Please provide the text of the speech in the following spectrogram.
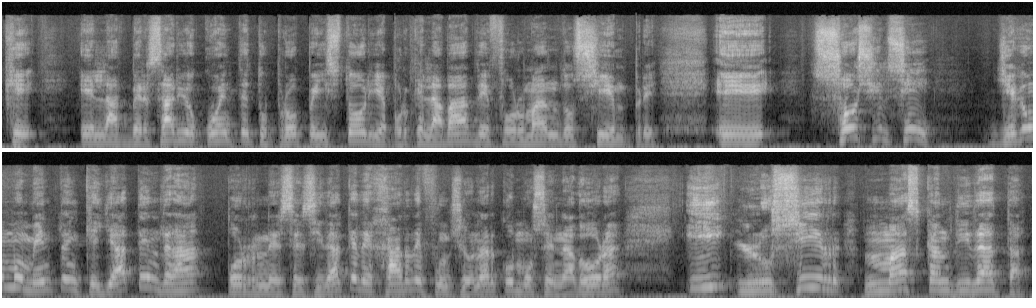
que el adversario cuente tu propia historia porque la va deformando siempre. Eh, Xochitl sí llega un momento en que ya tendrá por necesidad que dejar de funcionar como senadora y lucir más candidata.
